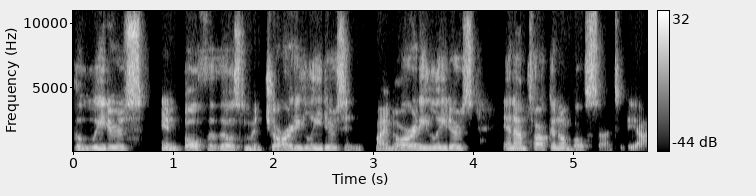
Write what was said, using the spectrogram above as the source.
the leaders in both of those, the majority leaders and minority leaders. And I'm talking on both sides of the aisle.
